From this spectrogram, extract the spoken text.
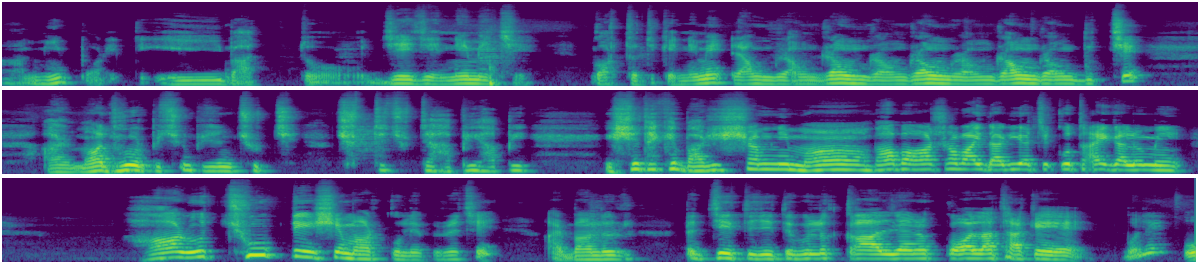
আমি পরে এইবার তো যে যে নেমেছে। গর্ত থেকে নেমে round round round round round round round round দিচ্ছে আর মাধু ওর পিছন পিছন ছুটছে। ছুটতে ছুটতে হাঁপি হাঁপি এসে দেখে বাড়ির সামনে মা, বাবা সবাই দাঁড়িয়ে আছে, কোথায় গেল মেয়ে? আর ও ছুটতে এসে মার কোলে পড়েছে আর বাঁদরটা যেতে যেতে বলল, কাল যেন কলা থাকে। বলে ও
